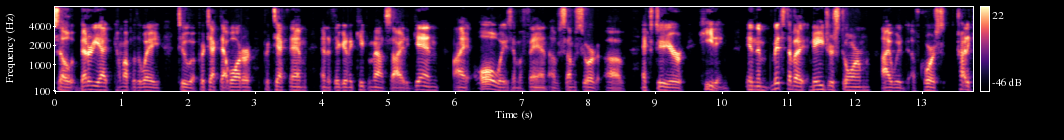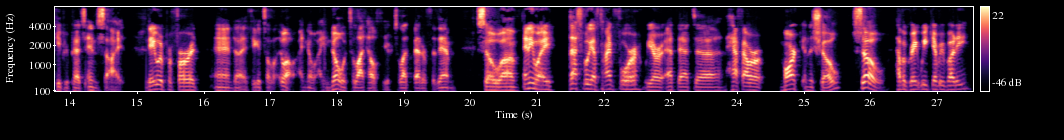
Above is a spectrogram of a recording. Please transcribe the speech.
So better yet, come up with a way to uh, protect that water, protect them. And if they're going to keep them outside again, I always am a fan of some sort of exterior heating. In the midst of a major storm, I would, of course, try to keep your pets inside. They would prefer it. And uh, I think it's a well, I know, I know it's a lot healthier. It's a lot better for them. So, um, anyway, that's what we have time for. We are at that uh, half hour mark in the show. So have a great week, everybody.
